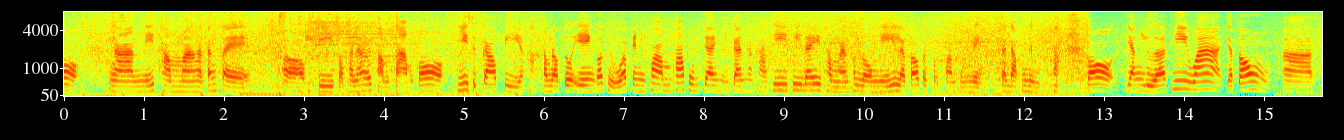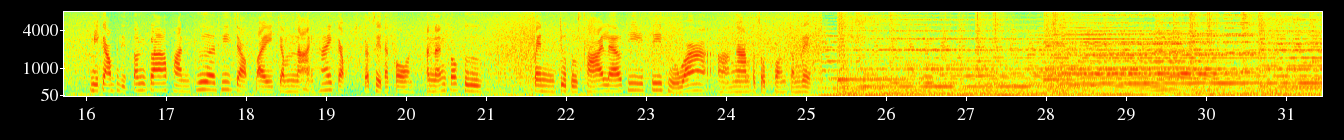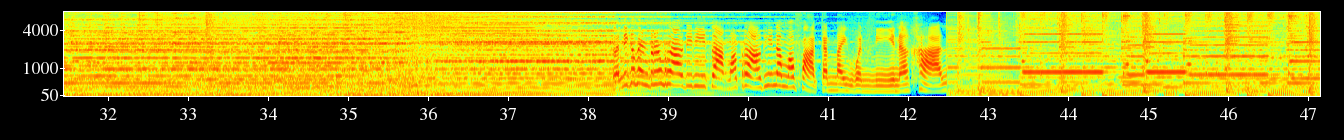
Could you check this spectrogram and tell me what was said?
งานนี้ทำมาตั้งแต่ปี 2533 ก็ 29 ปีค่ะสำหรับตัวเองก็ถือว่าเป็นความภาคภูมิใจเหมือนกันนะคะที่ที่ได้ทำงานทดลองนี้ แล้วก็ประสบความสำเร็จระดับหนึ่งค่ะ ก็ยังเหลือที่ว่าจะต้องอ มีการผลิตต้นกล้าพันธุ์เพื่อที่จะไปจำหน่ายให้กับเกษตรกร อันนั้นก็คือเป็นจุดสุดท้ายแล้วที่ที่ถือว่าอ่างานประสบความสำเร็จ และนี่ก็เป็นเรื่องราวดีๆ จากมะพร้าวที่นำมาฝากกันในวันนี้นะคะ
